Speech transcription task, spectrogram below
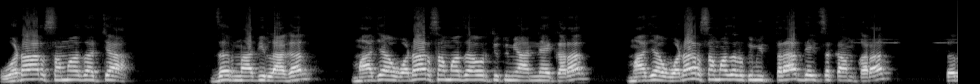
वडार समाजाच्या जर नादी लागाल माझ्या वडार समाजावरती तुम्ही अन्याय कराल माझ्या वडार समाजाला तुम्ही त्रास द्यायचं काम कराल तर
